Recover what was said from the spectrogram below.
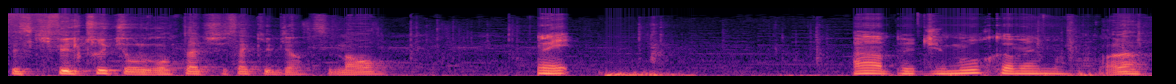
c'est ce qui fait le truc sur le grand patch, c'est ça qui est bien, c'est marrant. Ah, un peu d'humour quand même. Voilà.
